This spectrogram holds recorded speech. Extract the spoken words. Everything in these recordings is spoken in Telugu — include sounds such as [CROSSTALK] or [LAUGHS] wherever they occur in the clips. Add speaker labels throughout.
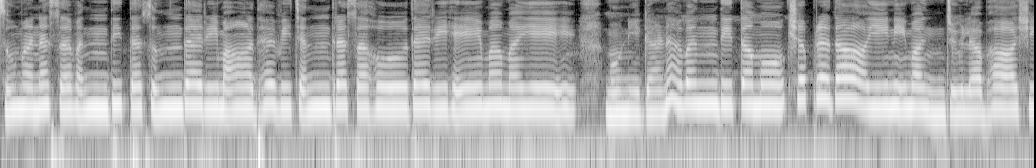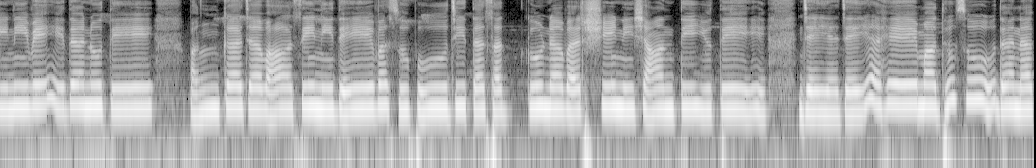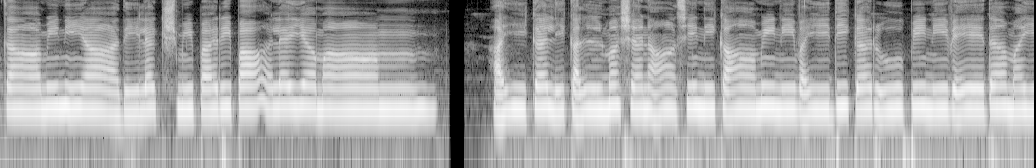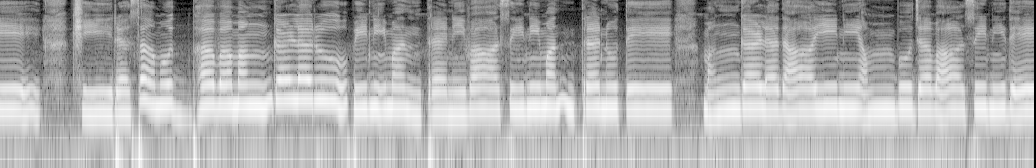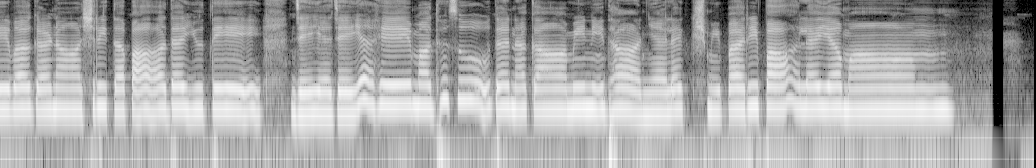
Speaker 1: सुमनसवन्दितसुन्दरि माधवि चन्द्रसहोदरि हेममये मुनिगणवन्दितमोक्षप्रदायिनि मञ्जुलभाषिनि वेदनुते पङ्कजवासिनि देवसुपूजितसद् गुणवर्षिणि शान्तियुते। जय जय हे मधुसूदनकामिनि आदिलक्ष्मि परिपालय माम् ऐकलिकल्मषनाशिनि कामिनि वैदिकरूपिणि वेदमये क्षीरसमुद्भवमङ्गलरूपिणि मन्त्रनिवासिनि मन्त्रनुते मङ्गलदायिनि अम्बुजवासिनि देवगणाश्रितपादयुते। जय जय हे मधुसूदनकामिनि धान्यलक्ष्मि परिपालय మాం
